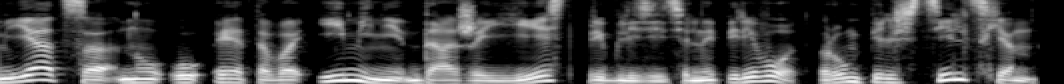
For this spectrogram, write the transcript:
смеяться, но у этого имени даже есть приблизительный перевод. Румпельштильцхен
